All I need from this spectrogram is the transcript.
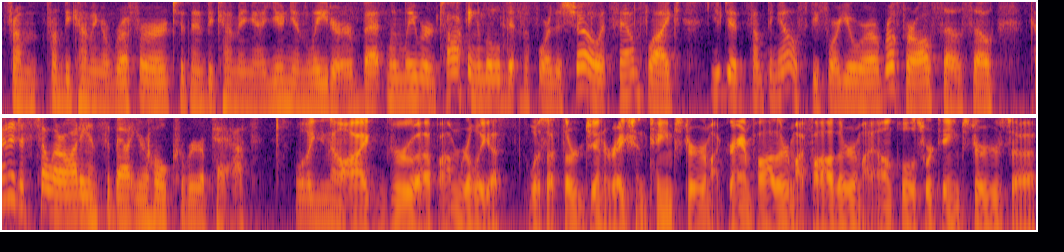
from, from becoming a roofer to then becoming a union leader. But when we were talking a little bit before the show, it sounds like you did something else before you were a roofer also. So kind of just tell our audience about your whole career path. Well, you know, I grew up. I'm really a was a third generation Teamster. My grandfather, my father, my uncles were Teamsters. Uh,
